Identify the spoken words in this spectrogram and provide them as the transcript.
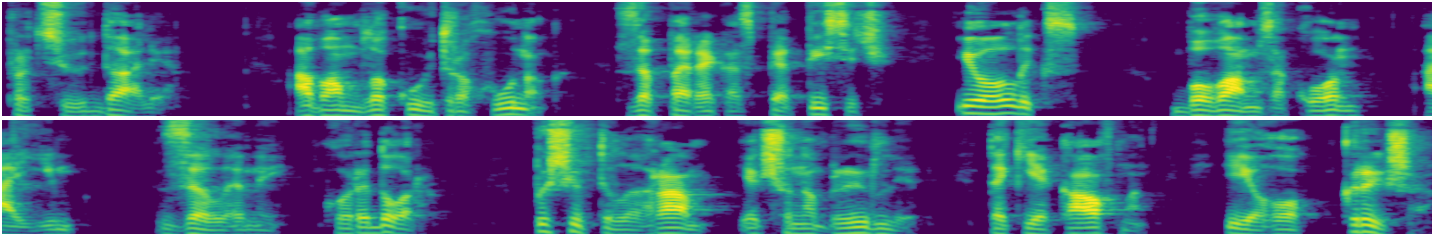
працюють далі. А вам блокують рахунок за переказ 5 тисяч і OLX, бо вам закон, а їм зелений коридор. Пиши в Телеграм, якщо набридлі, такі як Кауфман і його криша.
